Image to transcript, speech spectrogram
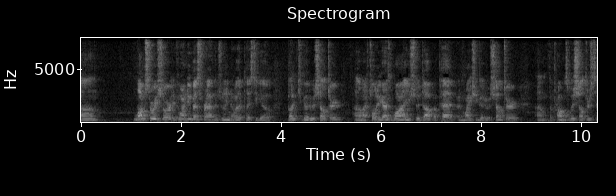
Um, long story short, if you want a new best friend, there's really no other place to go but to go to a shelter. Um, I've told you guys why you should adopt a pet and why you should go to a shelter um, the problems with shelters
